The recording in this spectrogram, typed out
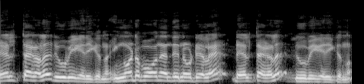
ഡെൽറ്റകൾ രൂപീകരിക്കുന്നു. ഇങ്ങോട്ട് പോകുന്ന എന്തിനു കുട്ടികളെ? ഡെൽറ്റകൾ രൂപീകരിക്കുന്നു.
